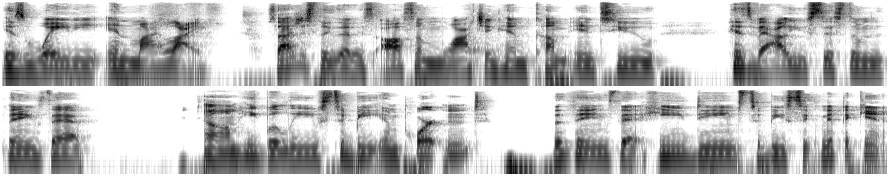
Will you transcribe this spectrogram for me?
is weighty in my life. So I just think that it's awesome watching him come into his value system, the things that um, he believes to be important, the things that he deems to be significant.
